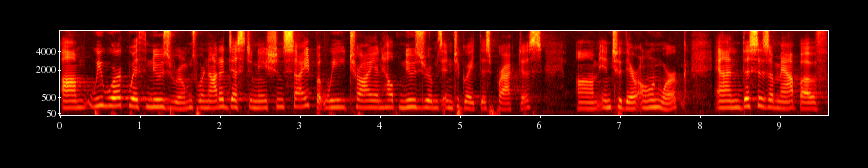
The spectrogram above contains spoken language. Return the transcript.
Um, we work with newsrooms. We're not a destination site, but we try and help newsrooms integrate this practice um, into their own work. And this is a map of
